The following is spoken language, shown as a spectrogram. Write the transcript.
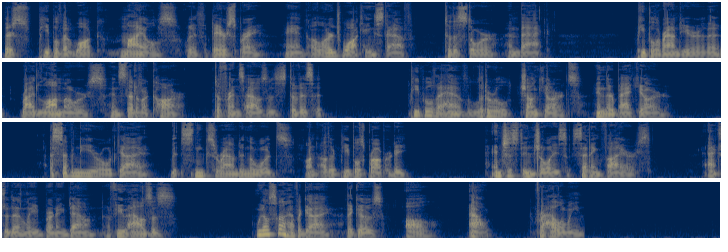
There's people that walk miles with bear spray and a large walking staff to the store and back. People around here that ride lawnmowers instead of a car to friends' houses to visit. People that have literal junkyards in their backyard. A 70 year old guy that sneaks around in the woods on other people's property and just enjoys setting fires, accidentally burning down a few houses. We also have a guy that goes all out for Halloween.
